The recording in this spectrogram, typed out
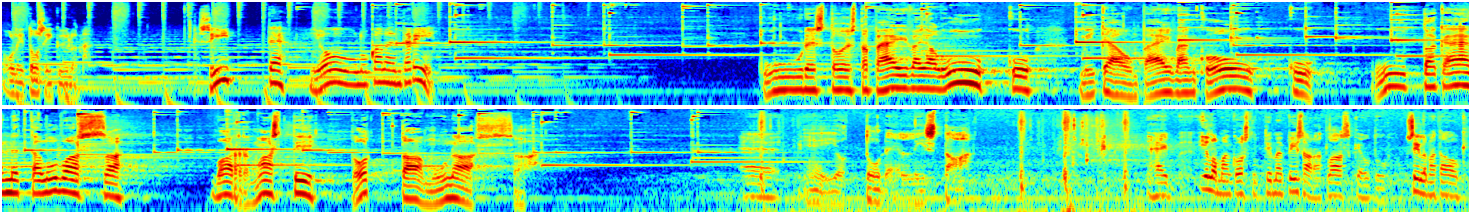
oli tosi kylmä. Sitten joulukalenteriin. 16. päivä ja luukku, mikä on päivän koukku. Uutta käännettä luvassa, varmasti totta munassa. Ei ole todellista. Hei, ilman kostuttimen pisarat laskeutuu. Silmät auki.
